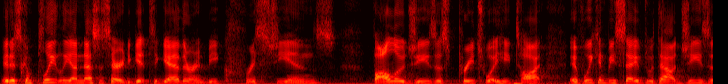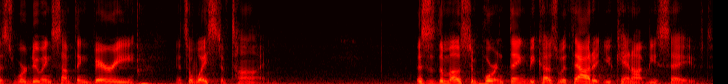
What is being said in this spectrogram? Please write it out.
It is completely unnecessary to get together and be Christians, follow Jesus, preach what he taught. If we can be saved without Jesus, we're doing something very, it's a waste of time. This is the most important thing because without it, you cannot be saved.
